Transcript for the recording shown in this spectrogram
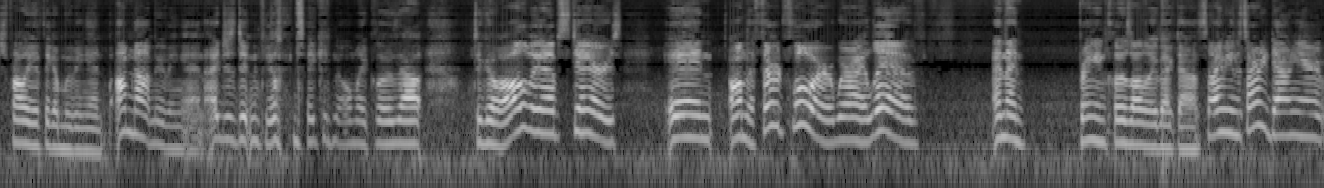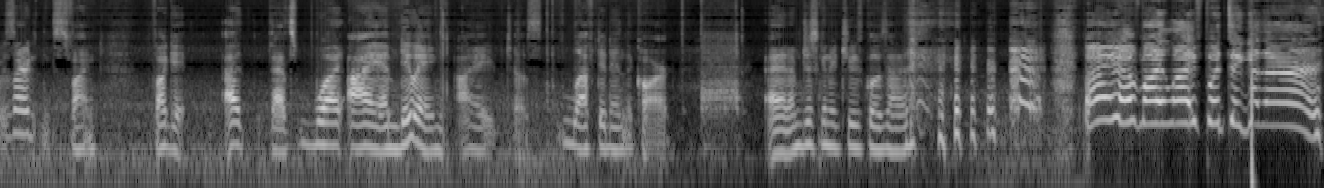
she's probably gonna think I'm moving in. I'm not moving in. I just didn't feel like taking all my clothes out to go all the way upstairs and on the third floor where I live, and then bringing clothes all the way back down. So I mean, it's already down here. It was already. It's fine. Fuck it. I, that's what I am doing. I just left it in the car. And I'm just gonna choose clothes out of there. I have my life put together!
